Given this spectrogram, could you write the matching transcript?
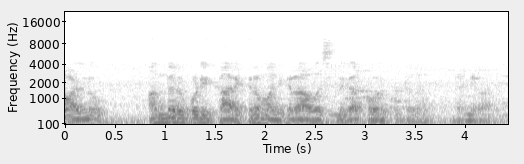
వాళ్ళు అందరూ కూడా ఈ కార్యక్రమానికి రావాల్సిందిగా కోరుకుంటున్నాను. ధన్యవాదాలు.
